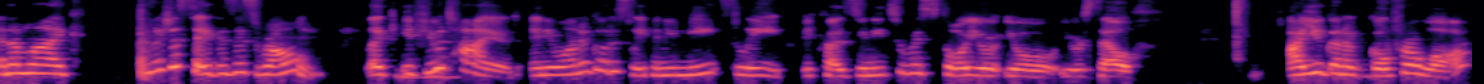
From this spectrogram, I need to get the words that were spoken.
And i'm like can i just say this is wrong? Like mm-hmm. if you're mm-hmm. tired and you want to go to sleep and you need sleep because you need to restore your your yourself are you going to go for a walk?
